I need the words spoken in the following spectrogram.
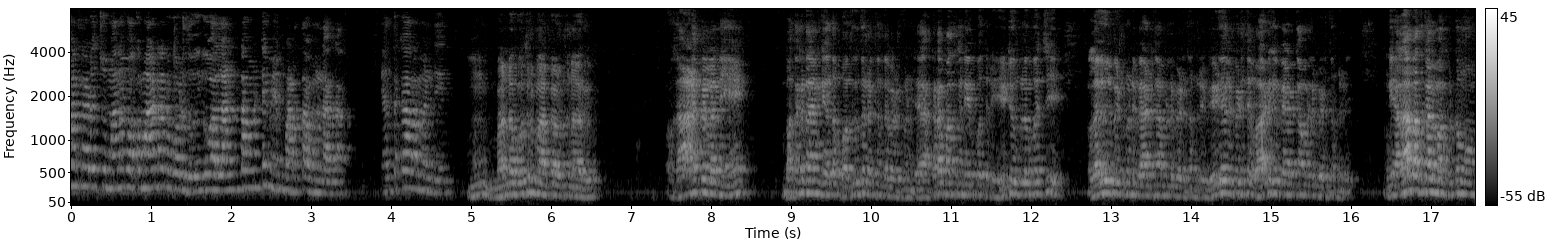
మాట్లాడొచ్చు మనం ఒక మాట అనకూడదు. ఇంక వాళ్ళు అంటా ఉంటే మేము పడతా ఉండాలా? ఎంతకాలం అండి? ఉమ్, బండ బూతులు మాట్లాడుతున్నారు. ఒక ఆడపిల్లని బతకడానికి ఏదో బతుకుతున్న కింద పెట్టుకుంటే అక్కడ బతకనిపోతారు యూట్యూబ్లోకి వచ్చి లైవ్లు పెట్టుకుంటే బ్యాడ్ కామెంట్లు పెడుతుంటారు వీడియోలు పెడితే వాటికి బ్యాడ్ కామెంట్లు పెడుతుంటారు ఇంక ఎలా బతకాలి మా కుటుంబం?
